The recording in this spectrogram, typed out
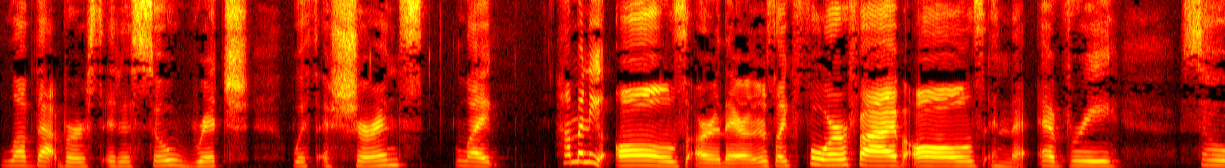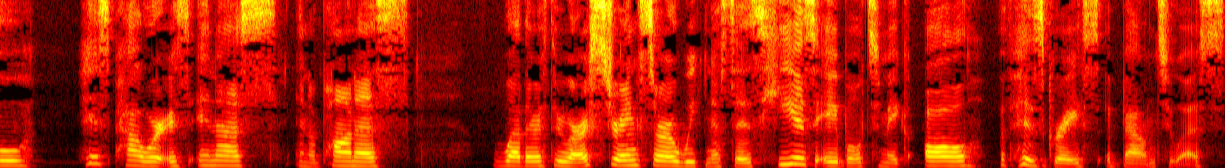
love that verse. It is so rich with assurance. Like, how many alls are there? There's like four or five alls in the every. So, his power is in us and upon us, whether through our strengths or our weaknesses. He is able to make all of his grace abound to us.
